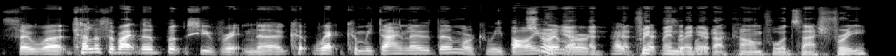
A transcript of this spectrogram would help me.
so uh, tell us about the books you've written. Uh, c- where, can we download them, or can we buy sure, them? Yeah, at, at freedomainradio.com forward slash free.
